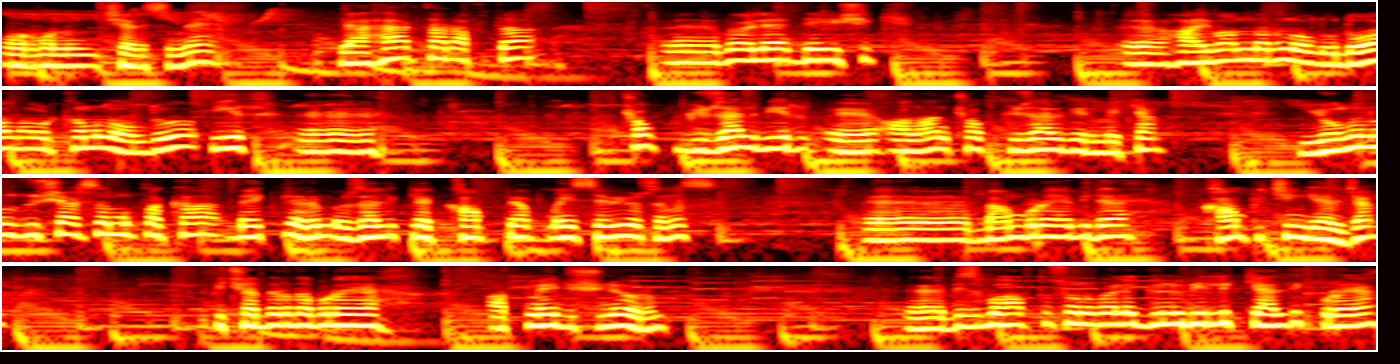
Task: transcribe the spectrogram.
ormanın içerisinde. Ya her tarafta e, böyle değişik e, hayvanların olduğu, doğal ortamın olduğu bir e, çok güzel bir e, alan, çok güzel bir mekan. Yolunuz düşerse mutlaka beklerim. Özellikle kamp yapmayı seviyorsanız e, ben buraya bir de kamp için geleceğim. Bir çadır da buraya atmayı düşünüyorum. E, biz bu hafta sonu böyle günübirlik geldik buraya.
